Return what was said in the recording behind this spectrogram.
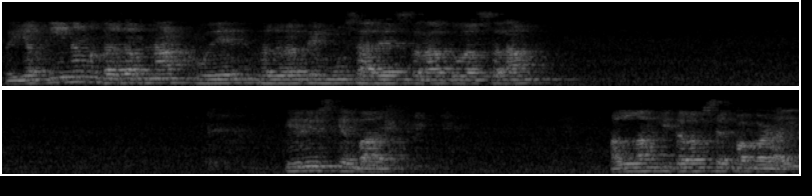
تو یقیناً غضبناک ہوئے حضرت موسیٰ علیہ السلاۃ والسلام پھر اس کے بعد اللہ کی طرف سے پکڑ آئی۔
